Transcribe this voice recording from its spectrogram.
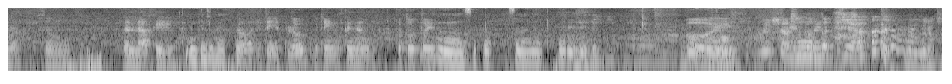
Yeah. So, lalaki. No? Ito yung itlog, ito yung kanyang patutoy. Ah, so, salamat po. Boy. Boy siya. Sorry. Nalungkot siya. Nabura ko.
